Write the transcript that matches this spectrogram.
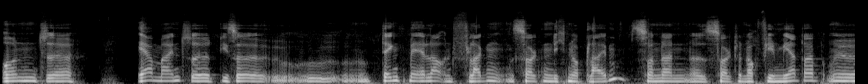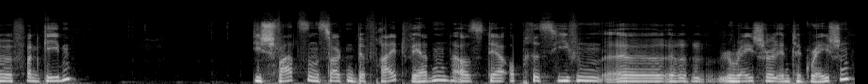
Und äh, er meint, äh, diese äh, Denkmäler und Flaggen sollten nicht nur bleiben, sondern es sollte noch viel mehr davon geben. die Schwarzen sollten befreit werden aus der oppressiven äh, Racial Integration,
